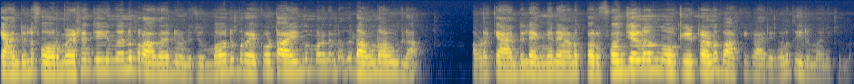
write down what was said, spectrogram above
ക്യാൻഡിൽ ഫോർമേഷൻ ചെയ്യുന്നതിന് പ്രാധാന്യമുണ്ട്. ചുമ്മാ ഒരു ബ്രേക്കൗട്ട് ആയെന്നും പറഞ്ഞാൽ അത് ഡൗൺ ആവില്ല അവിടെ ക്യാൻഡിൽ എങ്ങനെയാണ് പെർഫോം ചെയ്യണമെന്ന് നോക്കിയിട്ടാണ് ബാക്കി കാര്യങ്ങൾ തീരുമാനിക്കുന്നത്.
